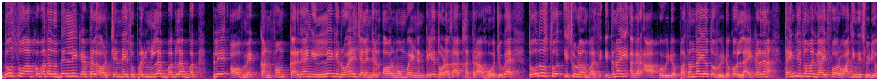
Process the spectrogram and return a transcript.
दोस्तों, आपको बता दो, दिल्ली कैपिटल और चेन्नई सुपर किंग लगभग लगभग प्ले ऑफ़ में कंफर्म कर जाएँगे, लेकिन रॉयल चैलेंजर्स और मुंबई इंडियन के लिए थोड़ा सा खतरा हो चुका है। तो दोस्तों, इस वीडियो में बस इतना ही। अगर आपको वीडियो पसंद आई हो तो वीडियो को लाइक कर देना। Thank you so much guys for watching this video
